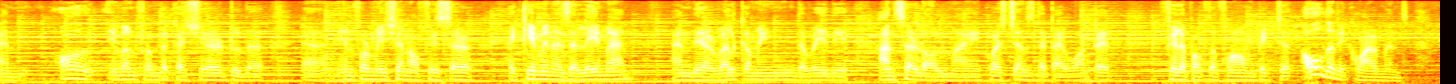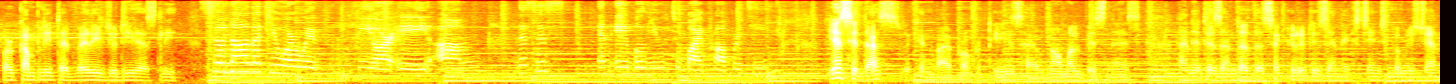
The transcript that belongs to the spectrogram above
and all even from the cashier to the uh, information officer I came in as a layman and they are welcoming the way they answered all my questions that I wanted fill up of the form picture all the requirements were completed very judiciously so now that you are with PRA, um, does this enable you to buy property? Yes, it does. We can buy properties, have normal business, and it is under the Securities and Exchange Commission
